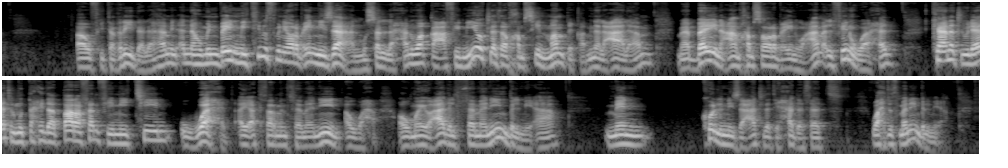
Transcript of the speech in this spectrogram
أو في تغريدة لها من أنه من بين 248 نزاعا مسلحا وقع في 153 منطقة من العالم ما بين عام 45 وعام 2001 كانت الولايات المتحدة طرفا في 201 أي أكثر من 80 أو أو ما يعادل 80% من كل النزاعات التي حدثت 81%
